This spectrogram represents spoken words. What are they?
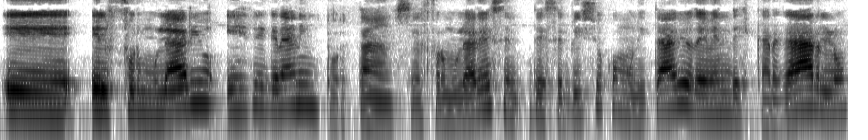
Eh, el formulario es de gran importancia. El formulario de servicio comunitario deben descargarlo,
